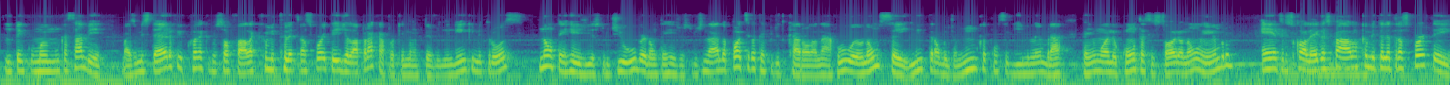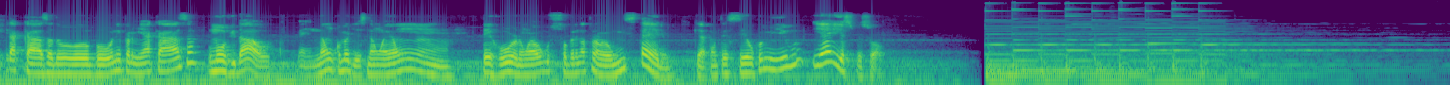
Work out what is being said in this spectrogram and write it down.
não tem como nunca saber. Mas o mistério ficou, né, que o pessoal fala que eu me teletransportei de lá para cá, porque não teve ninguém que me trouxe. Não tem registro de Uber, não tem registro de nada. Pode ser que eu tenha pedido carona na rua, eu não sei. Literalmente, eu nunca consegui me lembrar. Tem um ano eu conto essa história, eu não lembro. Entre os colegas falam que eu me teletransportei da casa do Boni para minha casa, uma ouvida alta. Bem, não, como eu disse, não é um terror, não é algo sobrenatural, é um mistério que aconteceu comigo. E é isso, pessoal.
